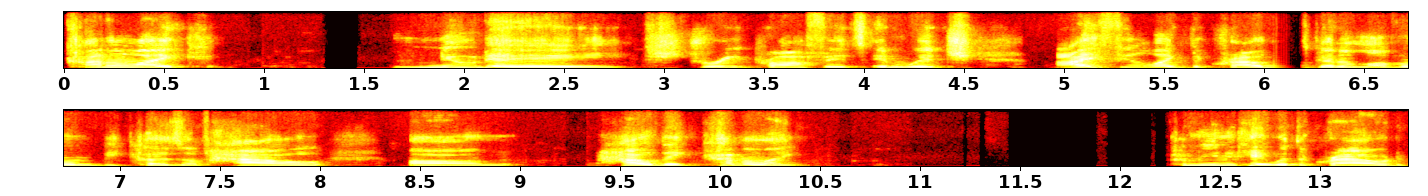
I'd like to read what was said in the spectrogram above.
kind of like New Day, Street Profits, in which I feel like the crowd's gonna love them because of how um how they kind of like communicate with the crowd,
